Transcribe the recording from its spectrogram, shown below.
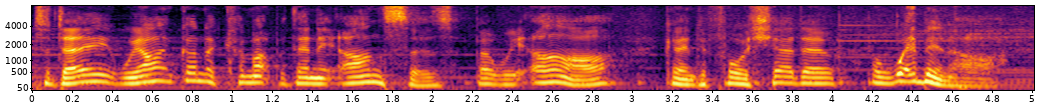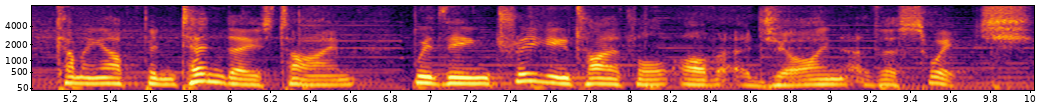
today we aren't going to come up with any answers, but we are going to foreshadow a webinar coming up in 10 days' time with the intriguing title of Join the Switch.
